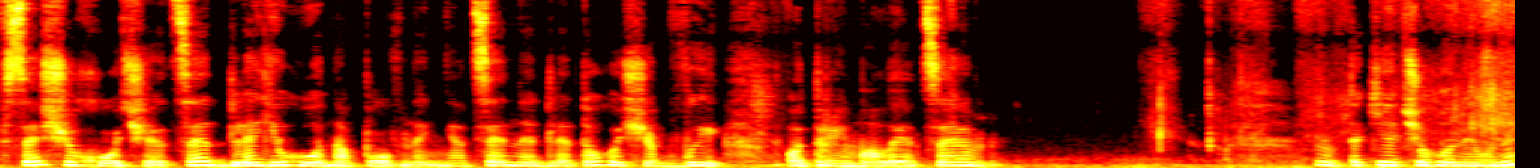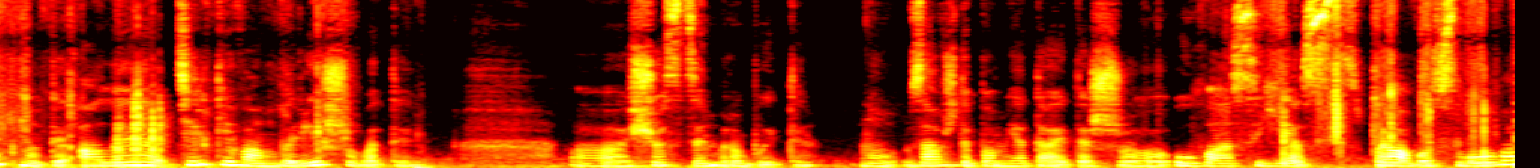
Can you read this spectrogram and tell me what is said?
все, що хоче. Це для його наповнення, це не для того, щоб ви отримали. Це ну, таке, чого не уникнути, але тільки вам вирішувати, що з цим робити. Ну, завжди пам'ятайте, що у вас є право слова,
